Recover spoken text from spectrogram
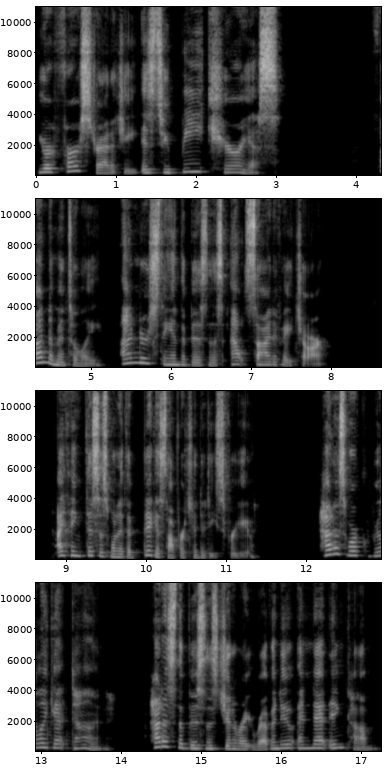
Your first strategy is to be curious. Fundamentally, understand the business outside of HR. I think this is one of the biggest opportunities for you. How does work really get done? How does the business generate revenue and net income?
